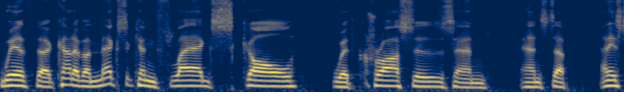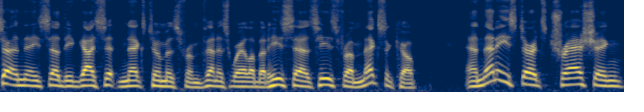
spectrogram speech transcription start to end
with uh, kind of a Mexican flag skull with crosses and and stuff. And he started, and he said the guy sitting next to him is from Venezuela, but he says he's from Mexico. And then he starts trashing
